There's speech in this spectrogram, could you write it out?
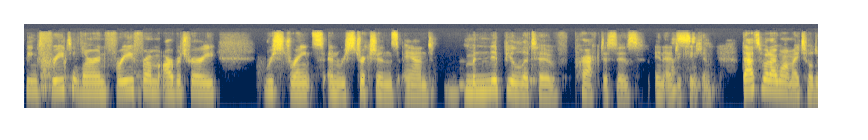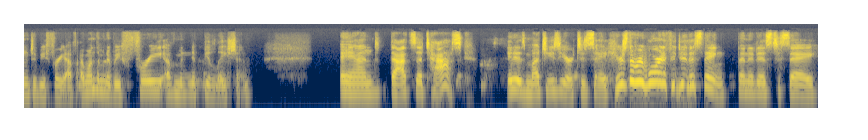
being free to learn, free from arbitrary restraints and restrictions and mm-hmm. manipulative practices in education. That's what I want my children to be free of. I want them to be free of manipulation. And that's a task. It is much easier to say, here's the reward if you do this thing, than it is to say,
